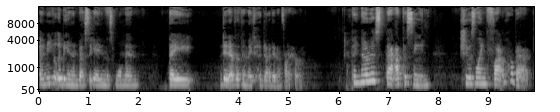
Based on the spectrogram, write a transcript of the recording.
immediately began investigating this woman. They did everything they could to identify her. They noticed that at the scene, she was laying flat on her back,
